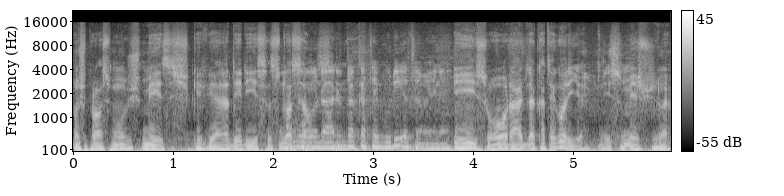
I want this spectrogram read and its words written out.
nos próximos meses que vier a aderir essa situação. O horário Sim. da categoria também, né? Isso, o horário da categoria. Isso Sim. mesmo, né?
